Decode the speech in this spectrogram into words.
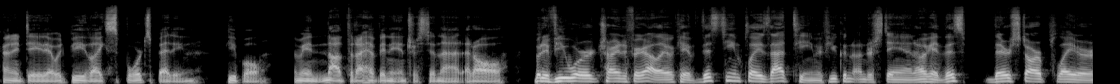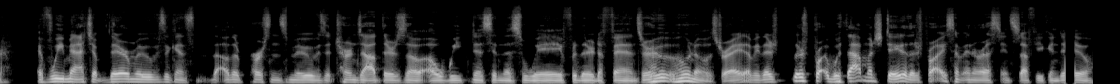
kind of data it would be like sports betting people. I mean, not that I have any interest in that at all. But if you were trying to figure out, like, okay, if this team plays that team, if you can understand, okay, this their star player, if we match up their moves against the other person's moves, it turns out there's a, a weakness in this way for their defense, or who who knows, right? I mean, there's there's with that much data, there's probably some interesting stuff you can do.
